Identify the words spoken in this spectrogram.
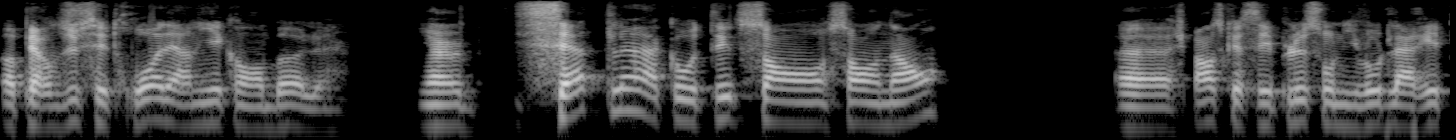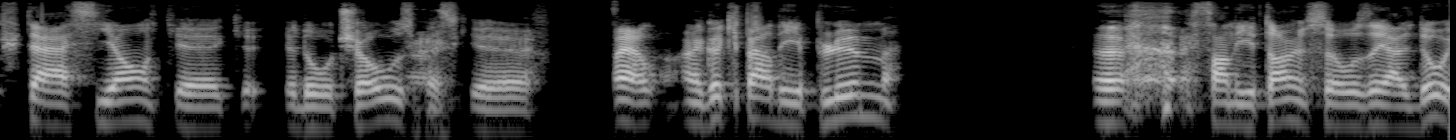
a perdu ses trois derniers combats. Il y a un 7 à côté de son, nom. Euh, je pense que c'est plus au niveau de la réputation que, d'autres choses, parce que un gars qui perd des plumes, euh, c'en est un, ça, José Aldo.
